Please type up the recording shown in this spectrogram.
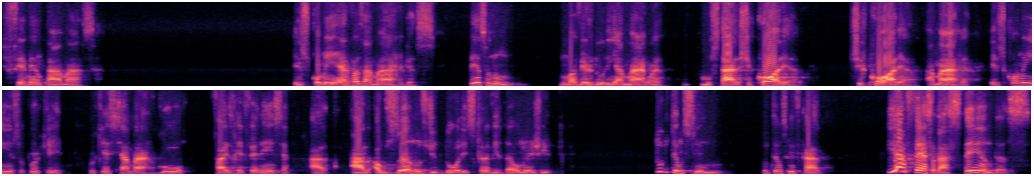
De fermentar a massa. Eles comem ervas amargas. Pensa num, numa verdurinha amarga, mostarda, chicória, chicória amarga. Eles comem isso. Por quê? Porque esse amargor faz referência a, a, aos anos de dor e escravidão no Egito. Tudo tem um símbolo, tudo tem um significado. E a festa das tendas,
